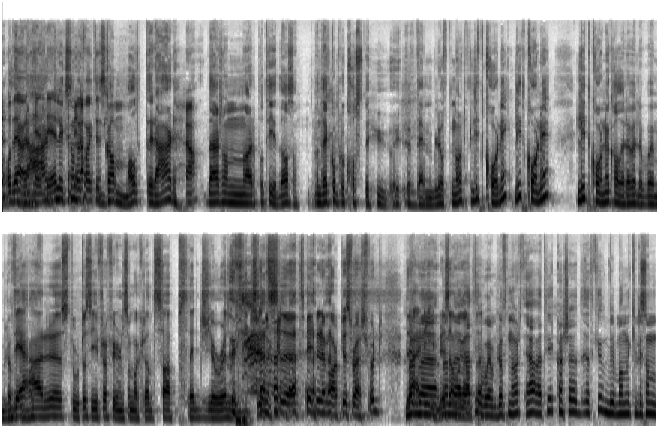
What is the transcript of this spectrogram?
er ræl, liksom. Ja. Gammelt ræl. Ja. Det er sånn, Nå er det på tide, altså. Men det kommer til å koste hu Wembley of the North. Litt corny. Litt corny Litt corny å kalle det veldig Wembley of Det the North. er uh, stort å si fra fyren som akkurat sa 'pledge your allegiance' uh, til Marcus Rashford. Det Men, er eh, rimelig men samme gate. Wembley of the North Jeg vet ikke, kanskje vet ikke, Vil man ikke liksom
